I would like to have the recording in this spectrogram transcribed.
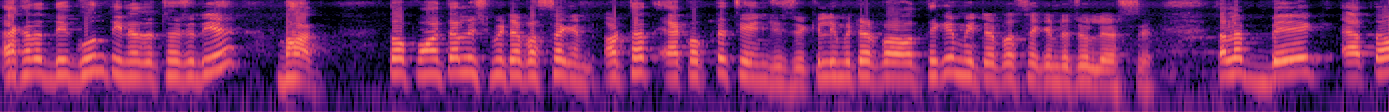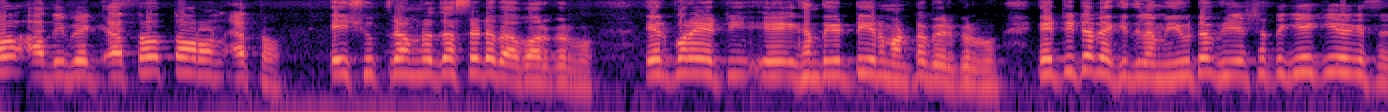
এক হাজার দিয়ে গুণ তিন হাজার ছশো দিয়ে ভাগ। তো পঁয়তাল্লিশ মিটার পার সেকেন্ড অর্থাৎ এককটা চেঞ্জ হয়েছে। কিলোমিটার পার আওয়ার থেকে মিটার পার সেকেন্ডে চলে আসছে। তাহলে বেগ এত আদিবেগ এত, ত্বরণ এত, এই সূত্রে আমরা জাস্ট এটা ব্যবহার করব। এরপরে এটি এখান থেকে টি এর মানটা বের করব। এটিটা রেখে দিলাম ইউটা ভি এর সাথে গিয়ে কি হয়ে গেছে?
